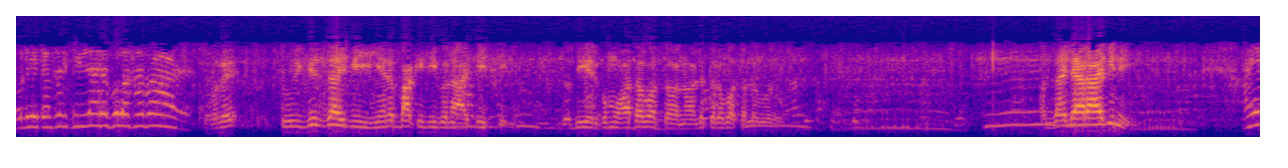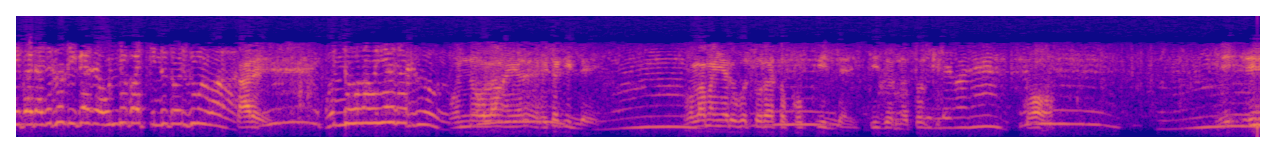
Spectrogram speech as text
তোরে তুই যে যাইবি এর বাকি জীবনে আসিস যদি এরকম অদাবদ্ধ নাহলে তোর বতলে যাইলে আর আইবি নি? অন্য ওলা মাইয়ার এটা কিনলে? ওলা মাইয়ার উপর তোর এত খুব কিনলে কি জন্য তোর কিনলে মানে? এই এই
